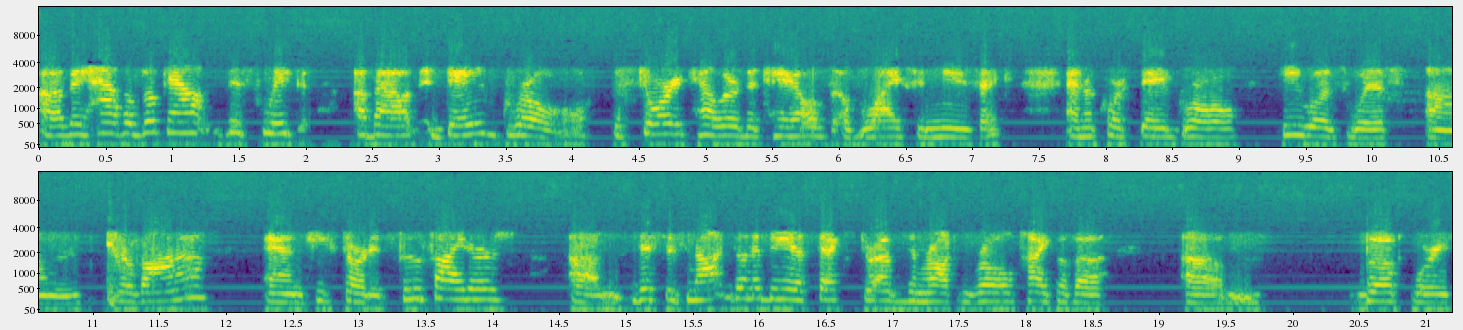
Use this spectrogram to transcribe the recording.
Uh, they have a book out this week about Dave Grohl, the storyteller, the tales of life and music. And of course, Dave Grohl, he was with um, Nirvana, and he started Foo Fighters. Um, this is not going to be a sex, drugs, and rock and roll type of a um, book where he's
